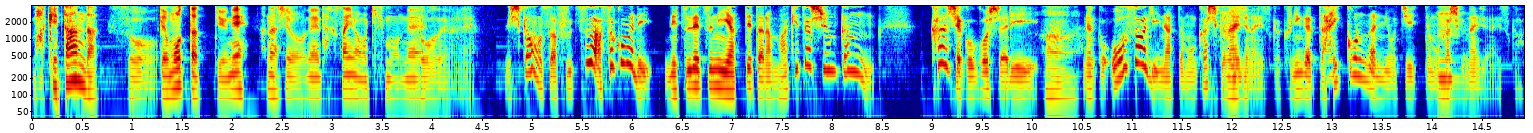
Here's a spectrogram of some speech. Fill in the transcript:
負けたんだっそうて思ったっていうね話をねたくさん今も聞くもんね。そうだよね。しかもさ普通あそこまで熱烈にやってたら負けた瞬間感触起こしたりうん。なんか大騒ぎになってもおかしくないじゃないですか、国が大混乱に陥ってもおかしくないじゃないですか、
